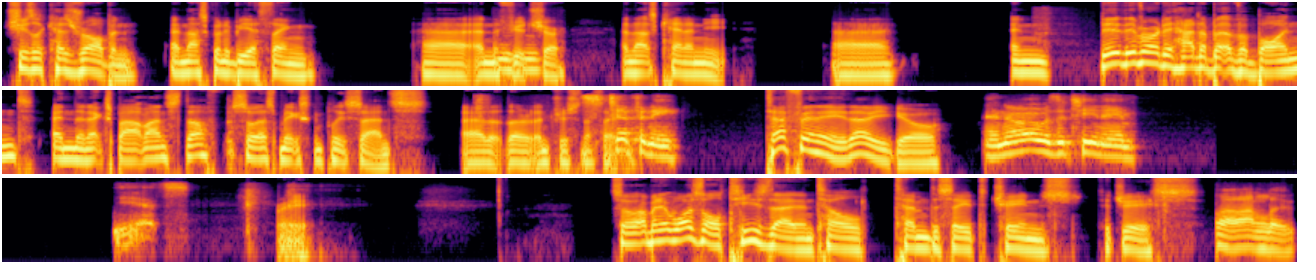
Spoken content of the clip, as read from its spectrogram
she's like his Robin, and that's going to be a thing uh, in the Mhm. future, and that's kind of neat. Uh, and they they've already had a bit of a bond in the next Batman stuff, so this makes complete sense uh, that they're introducing It's this. thing. Tiffany. Tiffany, there you go. I know it was a T name. Yes. Right. So I mean, it was all teased then until Tim decided to change to Jace. Well, and Luke.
